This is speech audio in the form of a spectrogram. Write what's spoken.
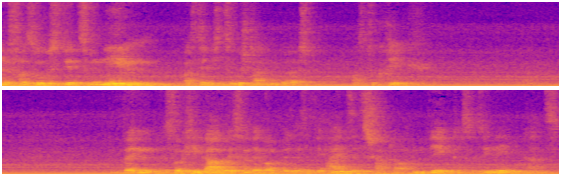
du versuchst, dir zu nehmen, was dir nicht zugestanden wird, hast du Krieg. Wenn es wirklich eine Gabe ist, von der Gott will, dass er sie einsetzt, schafft er auch einen Weg, dass du sie leben kannst.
